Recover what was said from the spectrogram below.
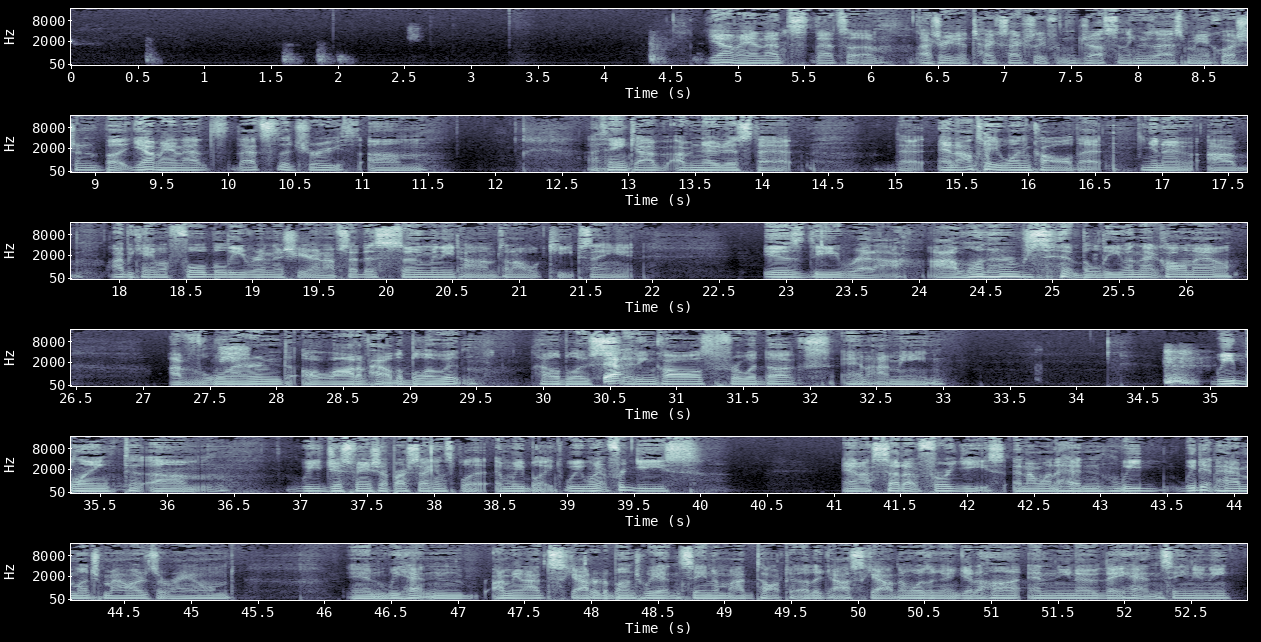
Yeah, man, that's that's a. I read a text actually from Justin. He was asking me a question, but yeah, man, that's that's the truth. Um, I think I've I've noticed that that, and I'll tell you one call that you know I I became a full believer in this year, and I've said this so many times, and I will keep saying it. Is the red eye? I 100% believe in that call now. I've learned a lot of how to blow it, how to blow yeah. setting calls for wood ducks, and I mean we blinked. Um, we just finished up our second split, and we blinked. We went for geese, and I set up for geese, and I went ahead and we we didn't have much mallards around, and we hadn't. I mean, I'd scouted a bunch. We hadn't seen them. I'd talked to other guys scouting. and wasn't going to get a hunt, and you know they hadn't seen any.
